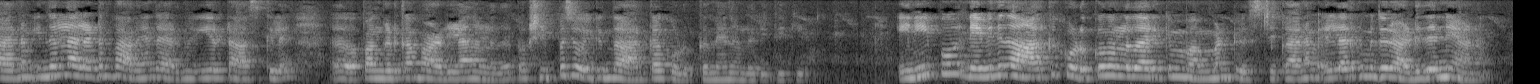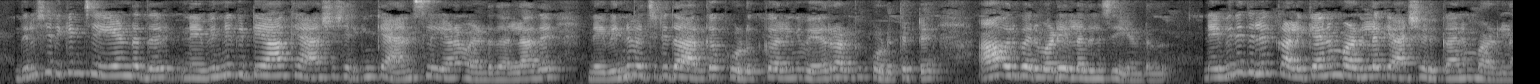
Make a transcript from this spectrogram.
കാരണം ഇന്നലെ ലാലേട്ടൻ പറഞ്ഞതായിരുന്നു ഈ ഒരു ടാസ്കിൽ പങ്കെടുക്കാൻ പാടില്ല എന്നുള്ളത്. പക്ഷെ ഇപ്പൊ ചോദിക്കുന്നത് ആർക്കാ കൊടുക്കുന്നതെന്നുള്ള രീതിക്ക്. ഇനിയിപ്പോൾ നെവിൻ ഇത് ആർക്ക് കൊടുക്കും എന്നുള്ളതായിരിക്കും വമ്പൻ ട്വിസ്റ്റ് കാരണം എല്ലാവർക്കും ഇതൊരു അടി തന്നെയാണ്. ഇതിൽ ശരിക്കും ചെയ്യേണ്ടത് നെവിന് കിട്ടിയ ആ ക്യാഷ് ശരിക്കും ക്യാൻസൽ ചെയ്യാണ് വേണ്ടത്. അല്ലാതെ നെവിന് വെച്ചിട്ട് ഇത് ആർക്കാ കൊടുക്കുക അല്ലെങ്കിൽ വേറൊരാൾക്ക് കൊടുത്തിട്ട് ആ ഒരു പരിപാടിയല്ല ഇതിൽ ചെയ്യേണ്ടത്. നെവിന് ഇതിൽ കളിക്കാനും പാടില്ല ക്യാഷ് എടുക്കാനും പാടില്ല.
